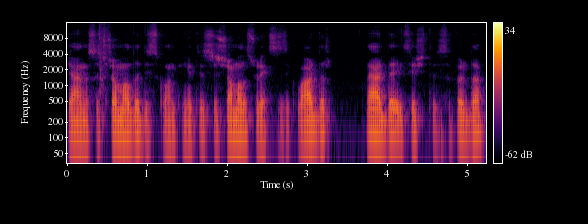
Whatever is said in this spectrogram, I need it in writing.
yani sıçramalı discontinuity. Sıçramalı süreksizlik vardır. Nerede? X eşittir sıfırda.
